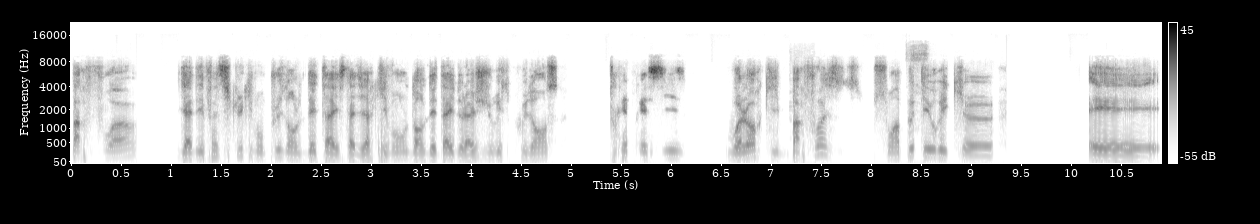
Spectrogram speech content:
parfois, il y a des fascicules qui vont plus dans le détail, c'est-à-dire qui vont dans le détail de la jurisprudence très précise, ou alors qui parfois sont un peu théoriques. Euh, et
